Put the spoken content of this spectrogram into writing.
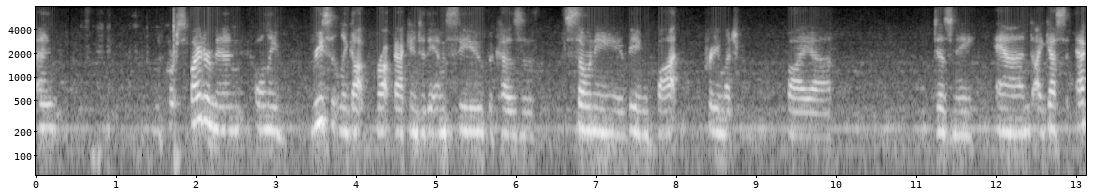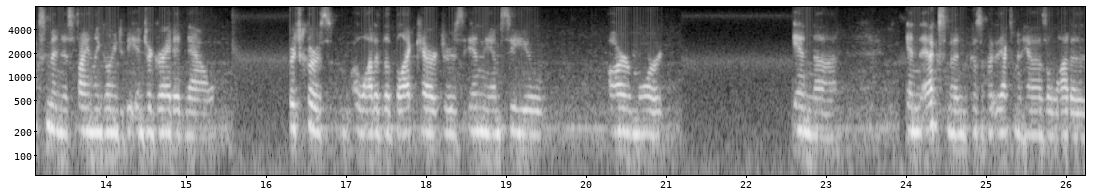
and of course spider-man only recently got brought back into the MCU because of Sony being bought pretty much by uh, Disney. And I guess X Men is finally going to be integrated now, which, of course, a lot of the black characters in the MCU are more in uh, in X Men because the X Men has a lot of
